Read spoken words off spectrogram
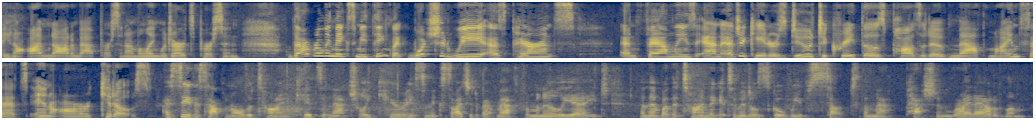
you know, I'm not a math person, I'm a language arts person. That really makes me think like what should we as parents and families and educators do to create those positive math mindsets in our kiddos? I see this happen all the time. Kids are naturally curious and excited about math from an early age. And then by the time they get to middle school, we've sucked the math passion right out of them.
